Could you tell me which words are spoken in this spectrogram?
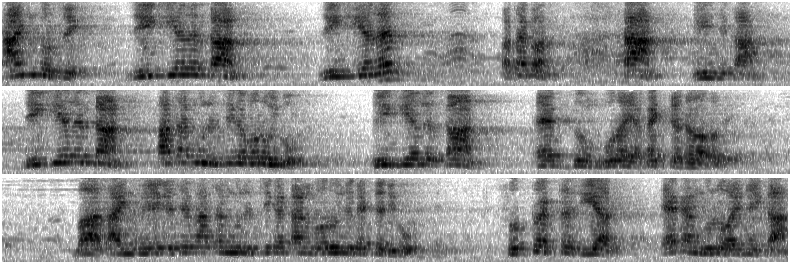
আইন করছে। যে শিয়ালের কান যে শিয়ালের কথা কন, কান, এই যে কান যে শিয়ালের কান, পাঁচ আঙ্গুলের থেকে বড় হইব। এই শিয়ালের কান একদম গোড়াইয়া কাটতে দেওয়া হবে। বাস, আইন হয়ে গেছে আঙ্গুলের থেকে কান বড় হইলে কাটতে দিব। ছোট্ট একটা শিয়াল এক আঙ্গুল হয় নাই কান।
